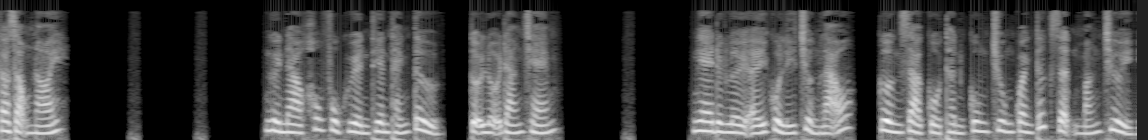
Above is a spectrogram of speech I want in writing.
cao giọng nói. người nào không phục huyền thiên thánh tử tội lỗi đáng chém nghe được lời ấy của lý trưởng lão cường giả cổ thần cung chung quanh tức giận mắng chửi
